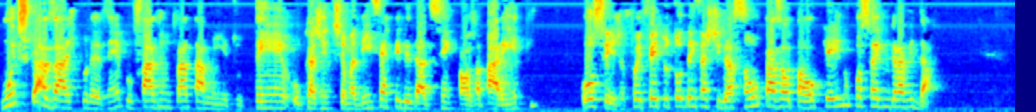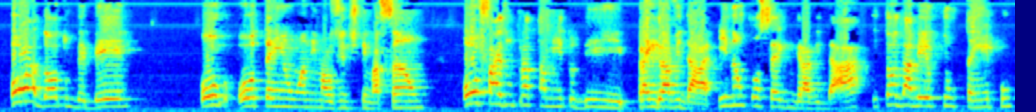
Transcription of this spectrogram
Muitos casais, por exemplo, fazem um tratamento, tem o que a gente chama de infertilidade sem causa aparente, ou seja, foi feita toda a investigação, o casal está ok e não consegue engravidar ou adota um bebê, ou, ou tem um animalzinho de estimação, ou faz um tratamento para engravidar e não consegue engravidar, então dá meio que um tempo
